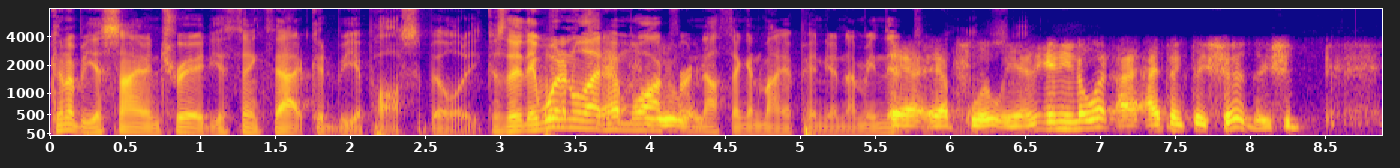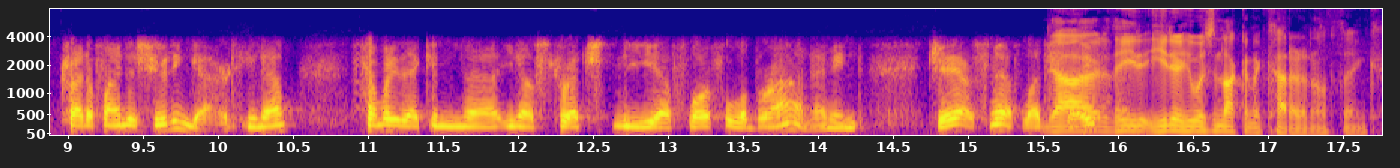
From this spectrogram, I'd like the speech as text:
going to be a sign and trade, you think that could be a possibility because they, they wouldn't let absolutely. him walk for nothing, in my opinion. I mean, yeah, absolutely, and, and you know what? I, I think they should. They should try to find a shooting guard. You know, somebody that can uh, you know stretch the uh, floor for LeBron. I mean, J.R. Smith, let's yeah, he, he, he was not going to cut it, I don't think.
